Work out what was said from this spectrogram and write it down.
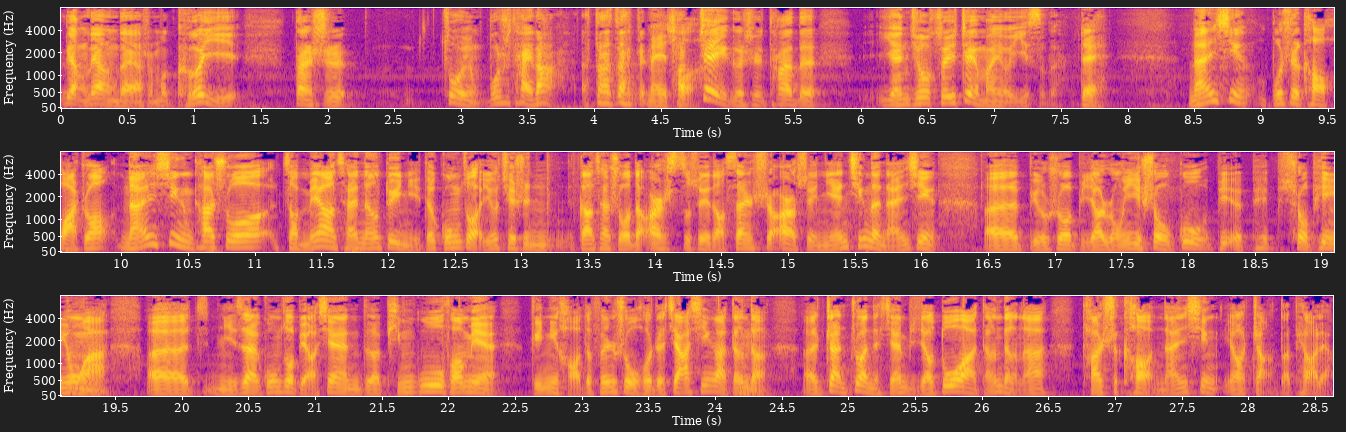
亮亮的呀，什么可以，但是作用不是太大。他在这，没错，这个是他的研究，所以这个蛮有意思的。对。男性不是靠化妆，男性他说怎么样才能对你的工作，尤其是你刚才说的二十四岁到三十二岁年轻的男性，呃，比如说比较容易受雇、聘受聘用啊，呃，你在工作表现的评估方面给你好的分数或者加薪啊等等，呃，赚赚的钱比较多啊等等呢，他是靠男性要长得漂亮，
